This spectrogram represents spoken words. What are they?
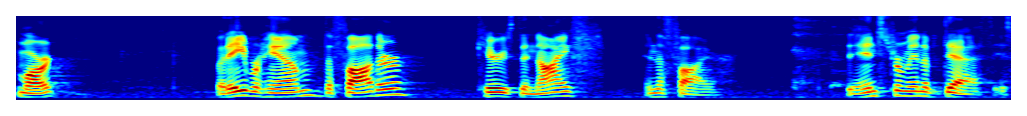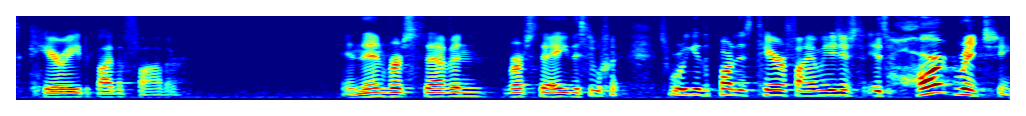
Smart. But Abraham, the father, carries the knife and the fire. The instrument of death is carried by the father. And then verse 7, verse 8, this is, where we get the part that's terrifying. I mean, it's just, it's heart wrenching.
